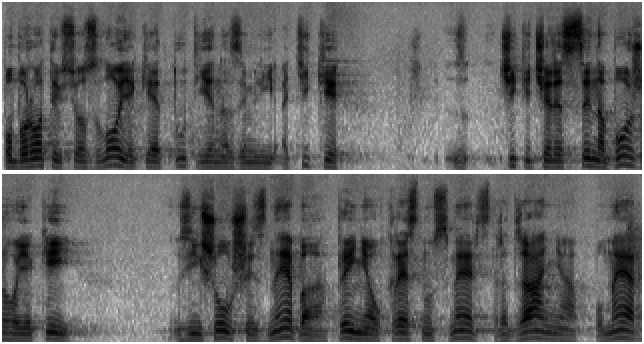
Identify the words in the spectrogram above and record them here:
побороти все зло, яке тут є на землі, а тільки, тільки через Сина Божого, який, зійшовши з неба, прийняв хресну смерть, страждання, помер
